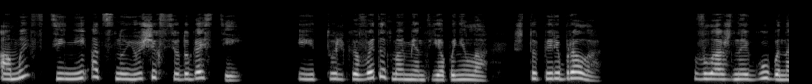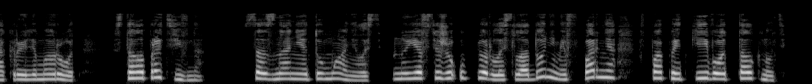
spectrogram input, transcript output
а мы в тени от снующих всюду гостей. И только в этот момент я поняла, что перебрала. Влажные губы накрыли мой рот, стало противно, Сознание туманилось, но я все же уперлась ладонями в парня в попытке его оттолкнуть.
